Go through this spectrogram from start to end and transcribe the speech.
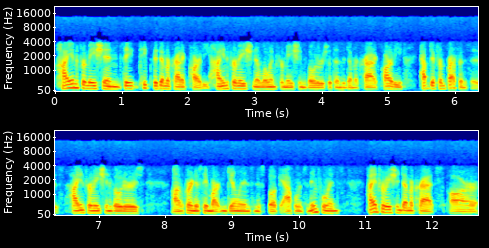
High information, say, take the Democratic Party. High information and low information voters within the Democratic Party have different preferences. High information voters, um, according to say Martin Gilens in his book Affluence and Influence, high information Democrats are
